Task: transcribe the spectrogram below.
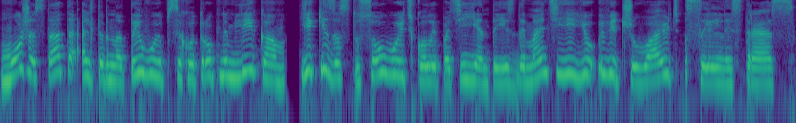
може стати альтернативою психотропним лікам, які застосовують, коли пацієнти із деменцією відчувають сильний стрес.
